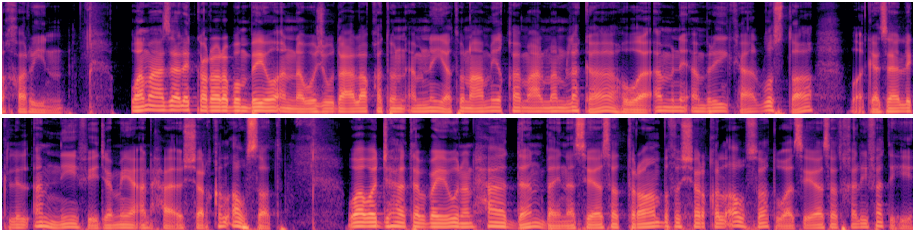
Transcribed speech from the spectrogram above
آخرين. ومع ذلك قرر بومبيو أن وجود علاقة أمنية عميقة مع المملكة هو أمن أمريكا الوسطى وكذلك للأمن في جميع أنحاء الشرق الأوسط. ووجه تباينا حادا بين سياسة ترامب في الشرق الأوسط وسياسة خليفته.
